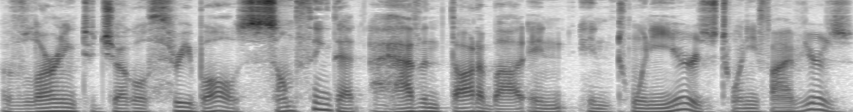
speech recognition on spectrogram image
of learning to juggle three balls, something that I haven't thought about in, in 20 years, 25 years.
